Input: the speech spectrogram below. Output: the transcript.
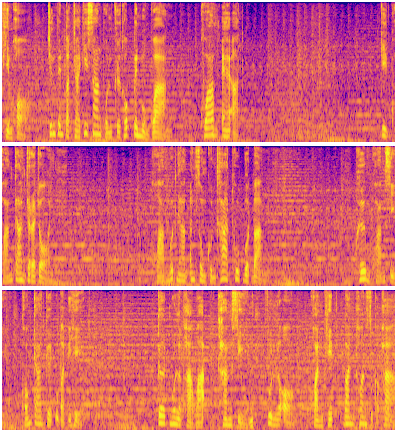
เพียงพอ จึงเป็นปัจจัยที่สร้างผลกระทบเป็นวงกว้าง ความแออัด กีดขวางการจราจร ความงดงามอันทรงคุณค่าถูกบดบัง เพิ่มความเสี่ยงของการเกิดอุบัติเหตุ เกิดมลภาวะ ทางเสียง ฝุ่นละออง ควันพิษ บั่นทอนสุขภาพ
